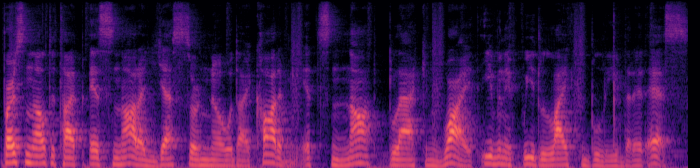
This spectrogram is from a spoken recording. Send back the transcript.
Personality type is not a yes or no dichotomy. It's not black and white, even if we'd like to believe that it is.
